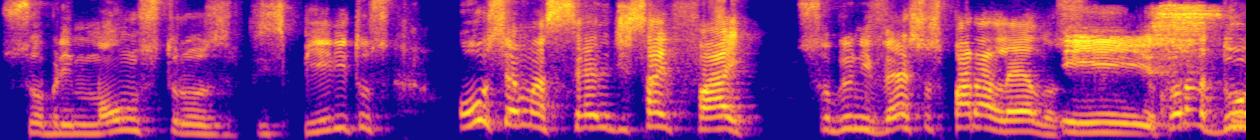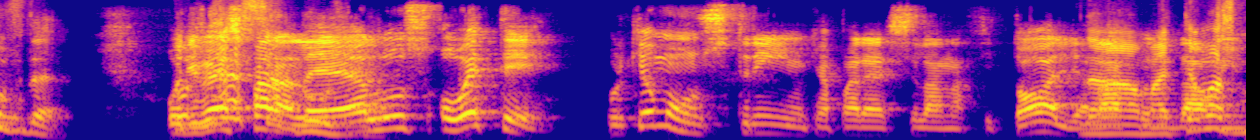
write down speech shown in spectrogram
sobre monstros, espíritos, ou se é uma série de sci-fi sobre universos paralelos. Isso. Na dúvida. Universos paralelos ou ET. Porque o monstrinho que aparece lá na Fitólia. lá, Não, quando mas tem umas enrosco,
